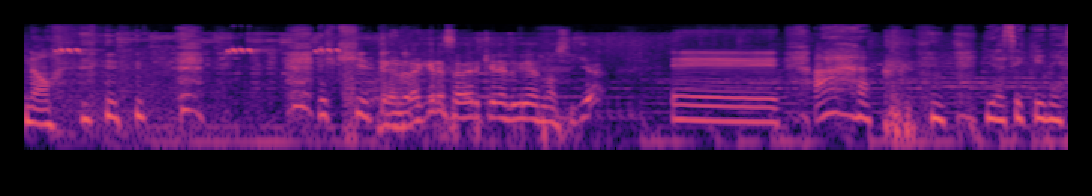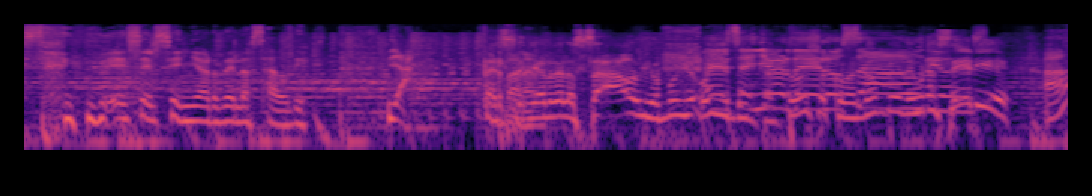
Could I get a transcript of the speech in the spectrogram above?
No. es que ¿De tengo... verdad quieres saber quién es Luis Hermosilla? Eh, ah, ya sé quién es. Es el señor de los audios. Ya, perdona. El señor de los audios. Muy bien. Oye, El señor de eso, los como el nombre de una audios. serie. ¿Ah?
